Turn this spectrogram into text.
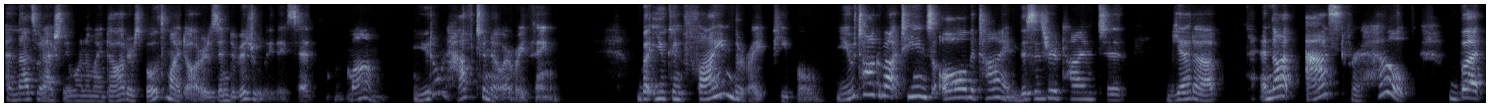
and that's what actually one of my daughters both my daughters individually they said mom you don't have to know everything but you can find the right people. You talk about teams all the time. This is your time to get up and not ask for help but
